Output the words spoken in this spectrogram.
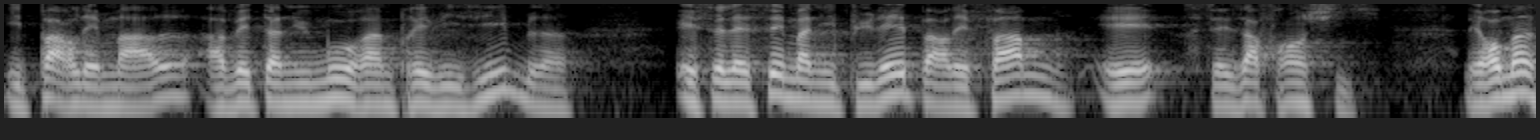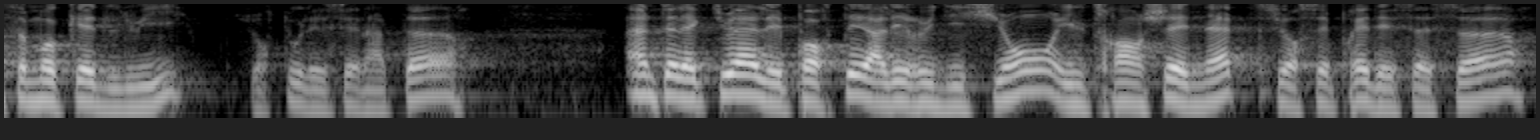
il parlait mal, avait un humour imprévisible et se laissait manipuler par les femmes et ses affranchis. Les Romains se moquaient de lui, surtout les sénateurs. Intellectuel et porté à l'érudition, il tranchait net sur ses prédécesseurs,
